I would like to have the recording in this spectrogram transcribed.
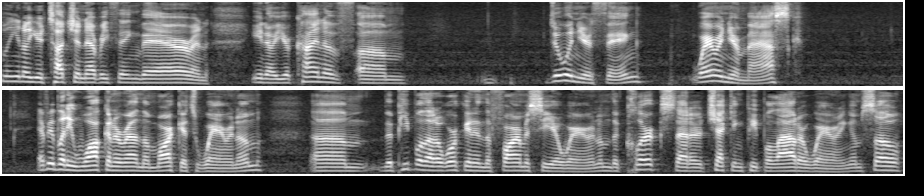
When you know you're touching everything there, and you know you're kind of um, doing your thing, wearing your mask. Everybody walking around the market's wearing them. Um, the people that are working in the pharmacy are wearing them. The clerks that are checking people out are wearing them. So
